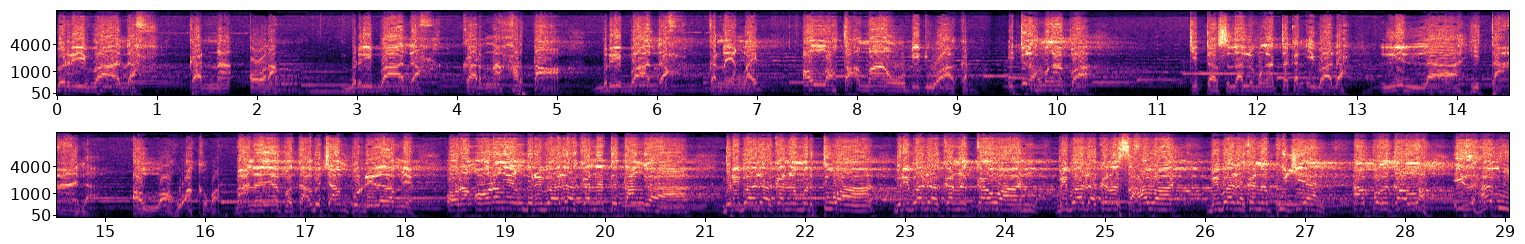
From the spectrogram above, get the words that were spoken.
Beribadah karena orang Beribadah karena harta Beribadah karena yang lain. Allah tak mau diduakan. Itulah mengapa kita selalu mengatakan ibadah lillahi ta'ala Allahu Akbar. Maknanya apa? tak bercampur di dalamnya. Orang-orang yang beribadah karena tetangga beribadah karena mertua beribadah karena kawan beribadah karena sahabat beribadah karena pujian. Apa kata Allah? Izhabu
